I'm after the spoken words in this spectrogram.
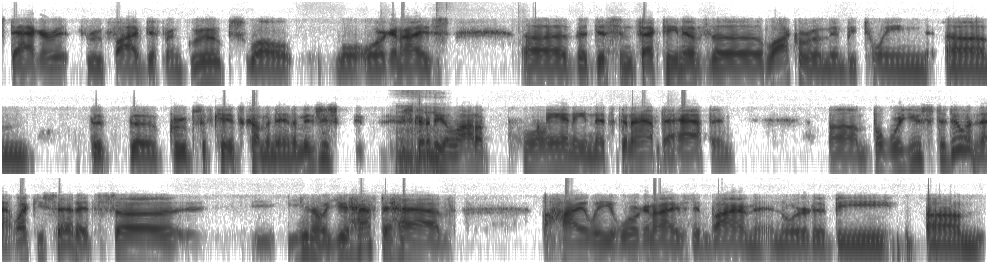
stagger it through five different groups. Well, we'll organize uh, the disinfecting of the locker room in between um, the the groups of kids coming in. I mean, just there's mm-hmm. going to be a lot of planning that's going to have to happen. Um, but we're used to doing that. Like you said, it's uh, you know you have to have a highly organized environment in order to be um,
